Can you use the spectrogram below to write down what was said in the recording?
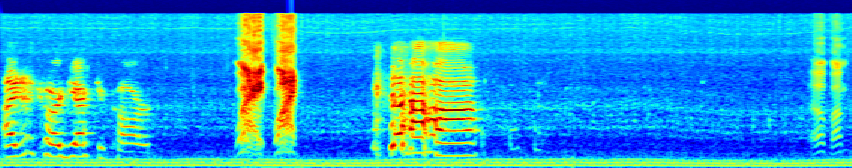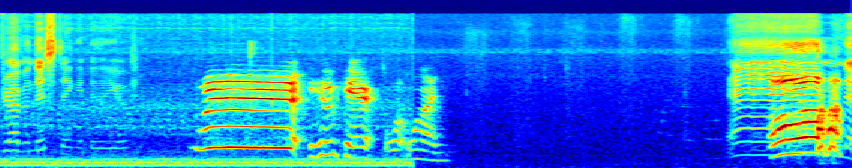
I just carjacked your car. Wait, what? Oh, I'm driving this thing into the ocean. Who cares? What one? And Oh!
